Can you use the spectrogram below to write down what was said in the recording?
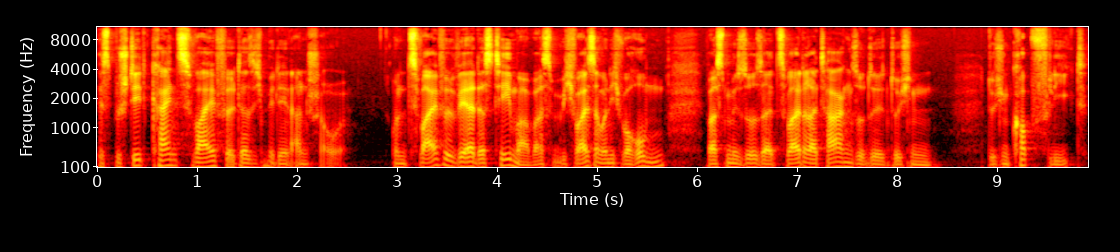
Es besteht kein Zweifel, dass ich mir den anschaue. Und Zweifel wäre das Thema, was ich weiß aber nicht warum, was mir so seit zwei, drei Tagen so durch den, durch den Kopf fliegt.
